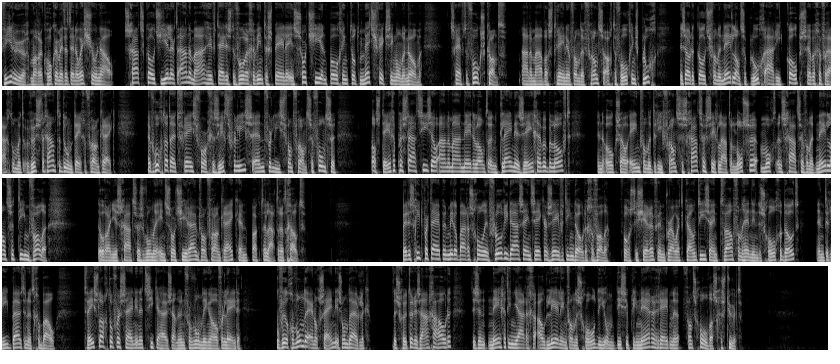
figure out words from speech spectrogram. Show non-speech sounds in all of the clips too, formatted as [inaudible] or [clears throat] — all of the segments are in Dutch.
4 uur, Mark Hokker met het NOS-journaal. Schaatscoach Jillert Anema heeft tijdens de vorige winterspelen in Sochi... een poging tot matchfixing ondernomen. Dat schrijft de Volkskrant. Anema was trainer van de Franse achtervolgingsploeg... en zou de coach van de Nederlandse ploeg, Arie Koops... hebben gevraagd om het rustig aan te doen tegen Frankrijk. Hij vroeg dat uit vrees voor gezichtsverlies... en verlies van Franse fondsen. Als tegenprestatie zou Anema Nederland een kleine zege hebben beloofd... En ook zou een van de drie Franse schaatsers zich laten lossen... mocht een schaatser van het Nederlandse team vallen. De oranje schaatsers wonnen in Sochi ruim van Frankrijk... en pakten later het goud. Bij de schietpartij op een middelbare school in Florida... zijn zeker 17 doden gevallen. Volgens de sheriff in Broward County zijn 12 van hen in de school gedood... en drie buiten het gebouw. Twee slachtoffers zijn in het ziekenhuis aan hun verwondingen overleden. Hoeveel gewonden er nog zijn, is onduidelijk. De schutter is aangehouden. Het is een 19-jarige oud-leerling van de school... die om disciplinaire redenen van school was gestuurd.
